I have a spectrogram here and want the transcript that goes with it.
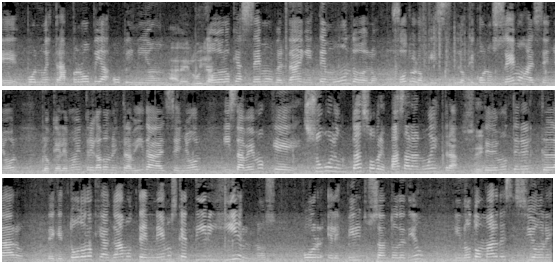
eh, por nuestra propia opinión. Aleluya. Todo lo que hacemos, ¿verdad? En este mundo, los, nosotros, los que, los que conocemos al Señor, los que le hemos entregado nuestra vida al Señor y sabemos que su voluntad sobrepasa la nuestra, debemos tener claro de que todo lo que hagamos tenemos que dirigirnos por el Espíritu Santo de Dios y no tomar decisiones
